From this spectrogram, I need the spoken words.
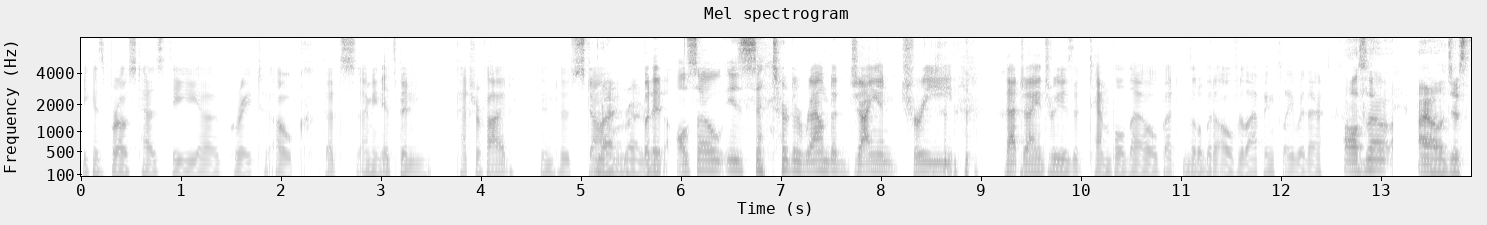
because Brost has the uh, great oak. That's, I mean, it's been petrified into stone, Right, right, but right. it also is centered around a giant tree. that giant tree is a temple, though, but a little bit of overlapping flavor there. Also, I'll just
